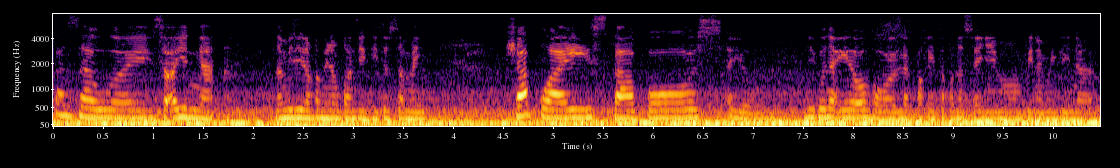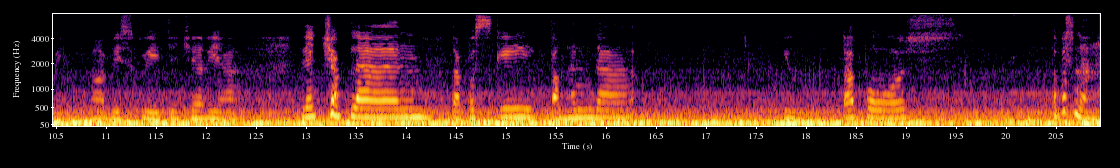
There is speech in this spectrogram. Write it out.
Pasaway. So, ayun nga. Namili lang kami ng konti dito sa may Shopwise. Tapos, ayun. Hindi ko na i-haul. Napakita ko na sa inyo yung mga pinamili namin. Mga biskuit, chicheria, leche plan, tapos cake, panghanda. Yun. Tapos, tapos na.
